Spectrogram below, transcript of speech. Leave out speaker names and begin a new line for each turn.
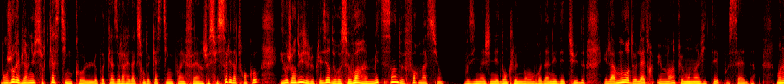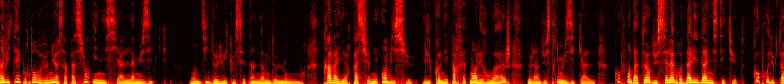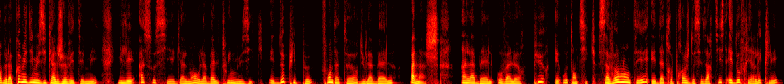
Bonjour et bienvenue sur Casting Call, le podcast de la rédaction de casting.fr. Je suis Soledad Franco et aujourd'hui j'ai le plaisir de recevoir un médecin de formation. Vous imaginez donc le nombre d'années d'études et l'amour de l'être humain que mon invité possède. Mon invité est pourtant revenu à sa passion initiale, la musique. On dit de lui que c'est un homme de l'ombre. Travailleur, passionné, ambitieux, il connaît parfaitement les rouages de l'industrie musicale cofondateur du célèbre Dalida Institute, coproducteur de la comédie musicale Je vais t'aimer. Il est associé également au label Twin Music et depuis peu fondateur du label Panache, un label aux valeurs pures et authentiques. Sa volonté est d'être proche de ses artistes et d'offrir les clés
